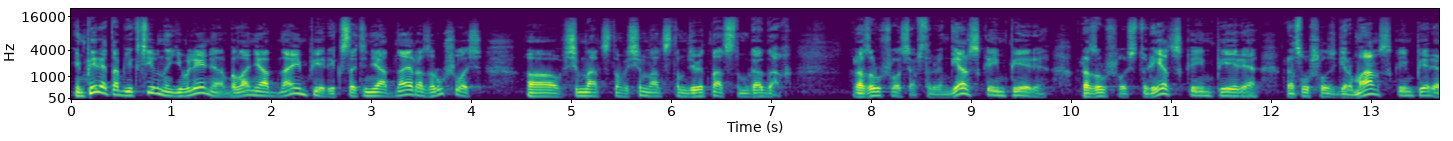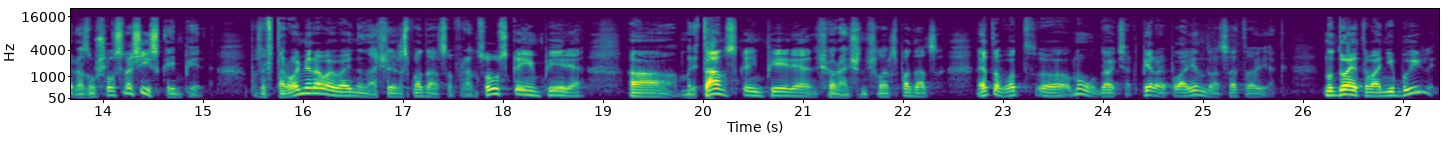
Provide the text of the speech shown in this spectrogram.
Империя – это объективное явление, была не одна империя. Кстати, не одна и разрушилась а, в 17, 18, 19 годах. Разрушилась Австро-Венгерская империя, разрушилась Турецкая империя, разрушилась Германская империя, разрушилась Российская империя. После Второй мировой войны начали распадаться Французская империя, а, Британская империя, еще раньше начала распадаться. Это вот, э, ну, давайте так, первая половина 20 века. Но до этого они были.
